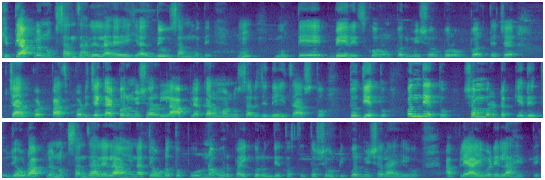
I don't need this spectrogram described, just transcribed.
किती आपलं नुकसान झालेलं आहे ह्या दिवसांमध्ये. मग ते बेरीज करून परमेश्वर बरोबर त्याचे चारपट पाचपट जे काय परमेश्वरला आपल्या कर्मानुसार जे द्यायचा असतो तो देतो. पण देतो. शंभर टक्के देतो. जेवढं आपलं नुकसान झालेलं आहे ना तेवढं तो पूर्ण भरपाई करून देत असतो. तो शेवटी परमेश्वर आहे हो. आपले आईवडील आहेत ते.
